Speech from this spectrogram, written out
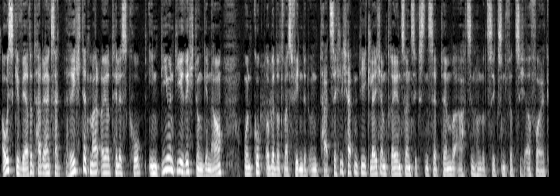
ausgewertet hat. Er hat gesagt, richtet mal euer Teleskop in die und die Richtung genau und guckt, ob ihr dort was findet. Und tatsächlich hatten die gleich am 23. September 1846 Erfolg.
